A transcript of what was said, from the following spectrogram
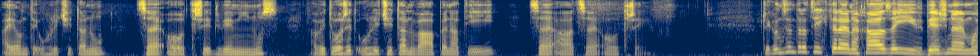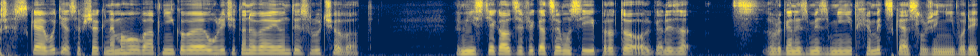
a ionty uhličitanu CO3 2- a vytvořit uhličitan vápenatý CaCO3. Při koncentracích, které nacházejí v běžné mořské vodě, se však nemohou vápníkové uhličitanové ionty slučovat. V místě kalcifikace musí proto organismy změnit chemické složení vody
